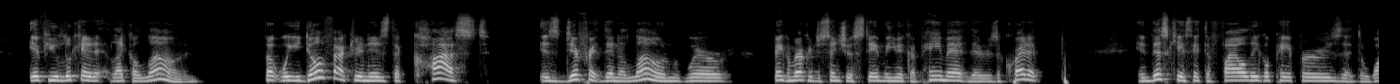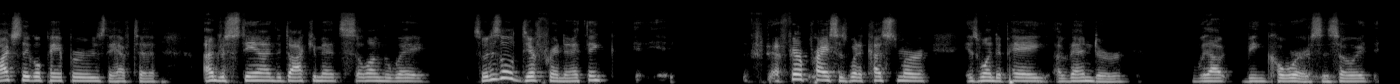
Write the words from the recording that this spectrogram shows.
if you look at it like a loan. But what you don't factor in is the cost is different than a loan where Bank of America just sends you a statement, you make a payment, there's a credit. In this case, they have to file legal papers, they have to watch legal papers, they have to understand the documents along the way. So it is a little different, and I think a fair price is what a customer is willing to pay a vendor without being coerced. And so it,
